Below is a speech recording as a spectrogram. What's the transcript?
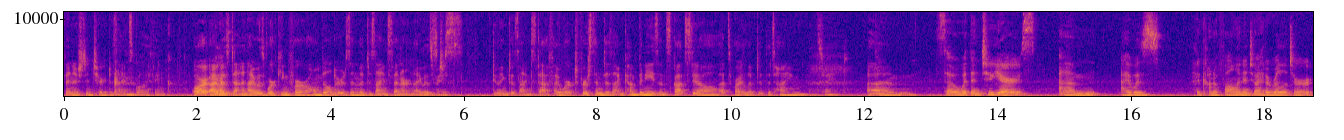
finished interior design school, I think. Or okay. I was done. And I was working for home builders in the design center, and I was right. just doing design stuff. I worked for some design companies in Scottsdale. That's where I lived at the time. That's right. Um, so within two years, um, I was had kind of fallen into. I had a realtor,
